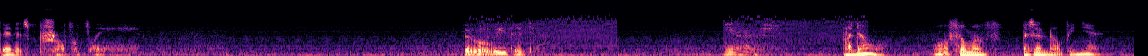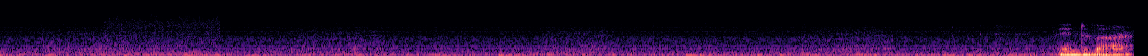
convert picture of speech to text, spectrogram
Then it's probably Look what we did. Your house. I know. What film have has there not been yet? The end of that.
